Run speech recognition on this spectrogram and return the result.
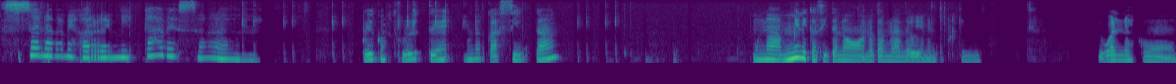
Se nada mejor en mi cabeza. Voy a construirte una casita. Una mini casita, no, no tan grande, obviamente, porque igual no es como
